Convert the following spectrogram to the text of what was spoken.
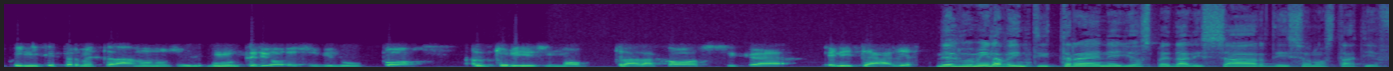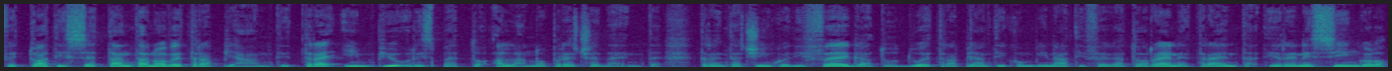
quindi che permetteranno uno, un ulteriore sviluppo al turismo tra la Corsica e l'Italia. Nel 2023 negli ospedali sardi sono stati effettuati 79 trapianti, 3 in più rispetto all'anno precedente, 35 di fegato, 2 trapianti combinati fegato-rene, 30 di rene singolo,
